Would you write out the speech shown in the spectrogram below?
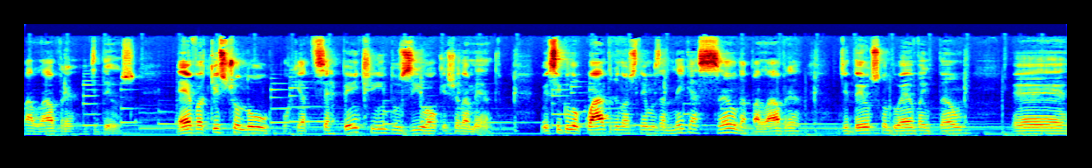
palavra de Deus. Eva questionou, porque a serpente induziu ao questionamento. Versículo 4, nós temos a negação da palavra de Deus, quando Eva então é,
